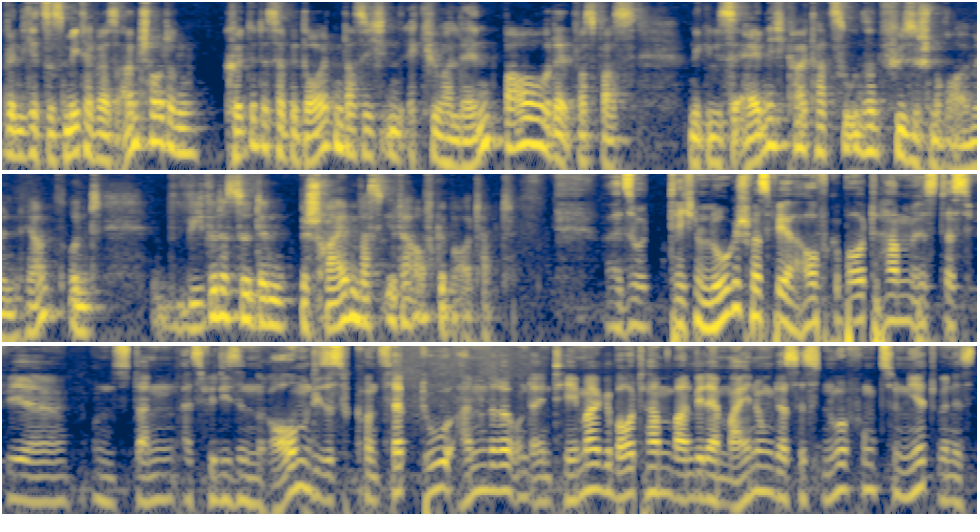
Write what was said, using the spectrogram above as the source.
Wenn ich jetzt das Metaverse anschaue, dann könnte das ja bedeuten, dass ich ein Äquivalent baue oder etwas, was eine gewisse Ähnlichkeit hat zu unseren physischen Räumen. Ja? Und wie würdest du denn beschreiben, was ihr da aufgebaut habt? Also technologisch, was wir aufgebaut haben, ist, dass wir uns dann, als wir diesen Raum, dieses Konzept Du, andere und ein Thema gebaut haben, waren wir der Meinung, dass es nur funktioniert, wenn es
